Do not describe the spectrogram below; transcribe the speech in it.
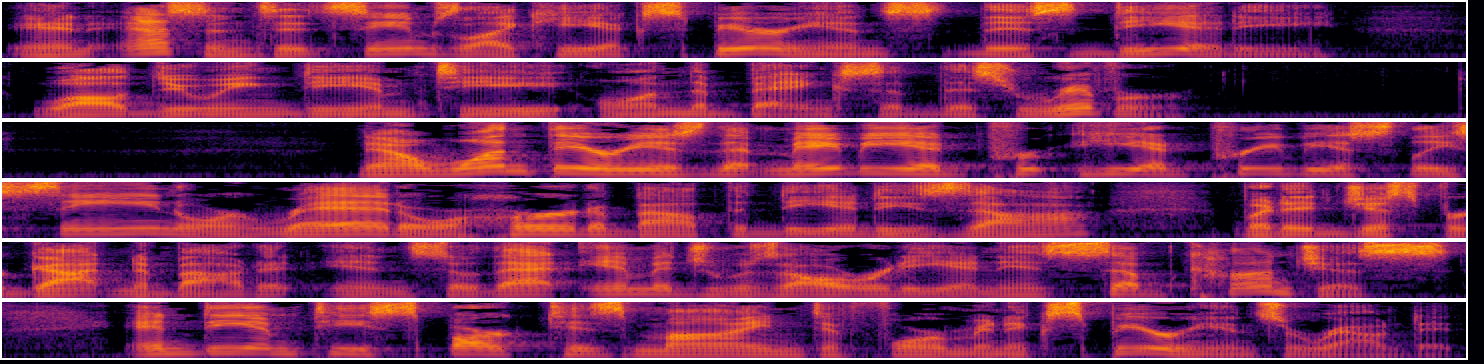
in essence, it seems like he experienced this deity while doing DMT on the banks of this river. Now, one theory is that maybe he had, pre- he had previously seen or read or heard about the deity Za, but had just forgotten about it, and so that image was already in his subconscious, and DMT sparked his mind to form an experience around it.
